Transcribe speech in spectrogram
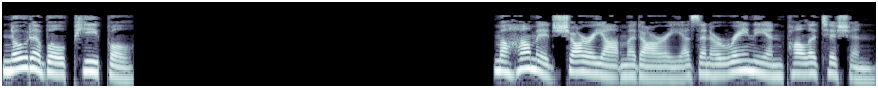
Notable people. Muhammad Shariatmadari is an Iranian politician.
